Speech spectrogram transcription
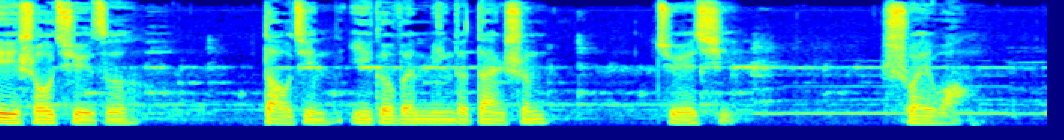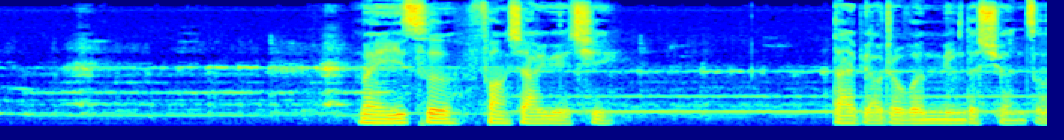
一首曲子，道尽一个文明的诞生、崛起、衰亡。每一次放下乐器，代表着文明的选择；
